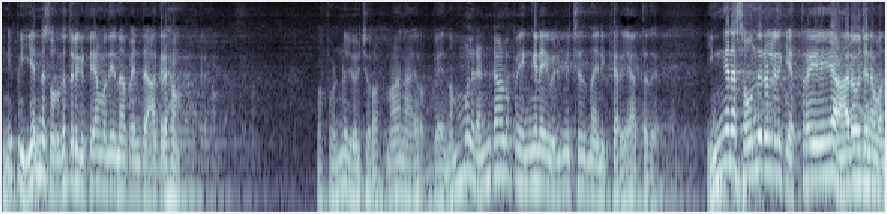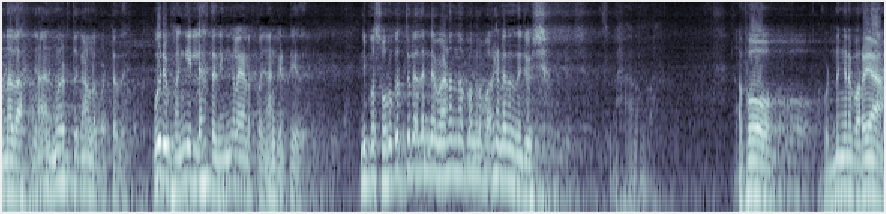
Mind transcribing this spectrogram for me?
ഇനിയിപ്പോ ഈ എന്നെ സ്വർഗത്തിൽ കിട്ടിയാൽ മതി എന്നാ എന്റെ ആഗ്രഹം. അപ്പൊ പെണ്ണ് ചോദിച്ചു റഹ്മാനായ റബ്ബേ നമ്മൾ രണ്ടാളിപ്പോ എങ്ങനെ ഒരുമിച്ചതെന്ന് എനിക്കറിയാത്തത്. ഇങ്ങനെ സൗന്ദര്യമുള്ള എനിക്ക് എത്രയേ ആലോചന വന്നതാ. ഞാൻ നിങ്ങളുടെ അടുത്ത് കാണല പെട്ടത്. ഒരു ഭംഗിയില്ലാത്ത നിങ്ങളെയാണ് ഇപ്പൊ ഞാൻ കിട്ടിയത്. ഇനിയിപ്പോ സ്വർഗത്തിൽ തന്നെ വേണമെന്നപ്പോ നിങ്ങൾ പറയേണ്ടതെന്ന് ചോദിച്ചു. അപ്പോൾ അപ്പോ പെണ്ണിങ്ങനെ പറയാം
